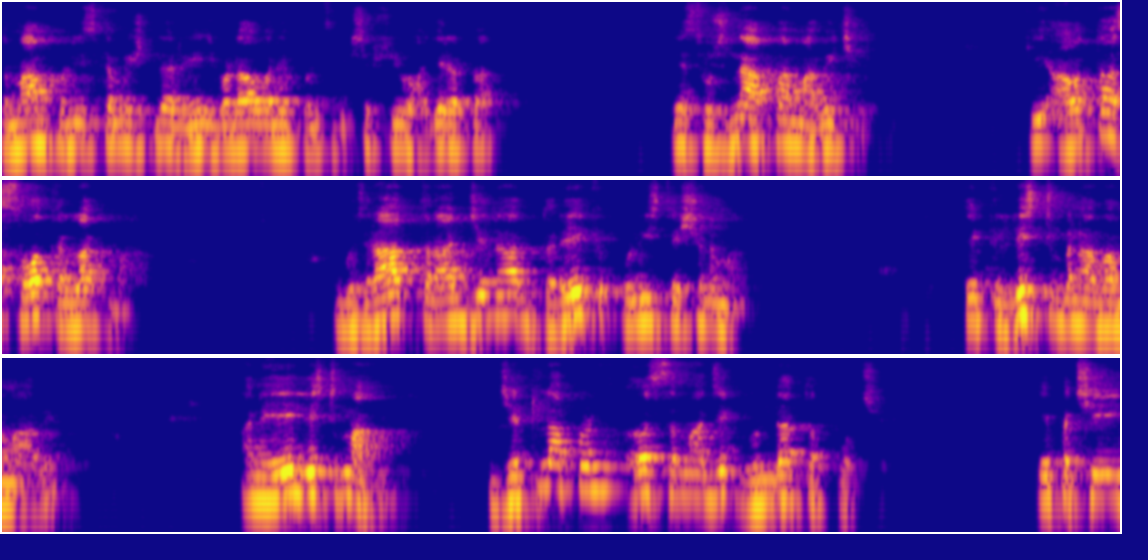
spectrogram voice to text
તમામ પોલીસ કમિશનર રેન્જ વડાઓ અને પોલીસ અધિક્ષકશ્રીઓ હાજર હતા ને સૂચના આપવામાં આવી છે કે આવતા સો કલાકમાં ગુજરાત રાજ્યના દરેક પોલીસ સ્ટેશનમાં એક લિસ્ટ બનાવવામાં આવે અને એ લિસ્ટમાં જેટલા પણ અસામાજિક ગુંડા તત્વો છે, એ પછી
